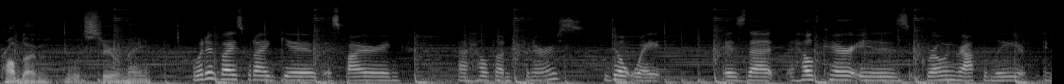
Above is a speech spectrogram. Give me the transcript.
problem would still remain. What advice would I give aspiring uh, health entrepreneurs? Don't wait. Is that healthcare is growing rapidly, it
